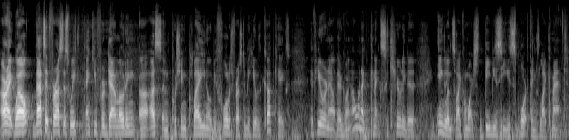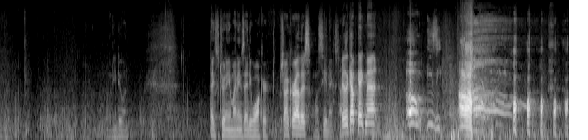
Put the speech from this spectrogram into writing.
All right. Well, that's it for us this week. Thank you for downloading uh, us and pushing play. You know, it'd be foolish for us to be here with cupcakes. If you were out there going, I want to connect securely to England so I can watch the BBC sport things like Matt. What are you doing? Thanks for tuning in. My name's Andy Walker. I'm Sean Carruthers. We'll see you next time. Here's a cupcake, Matt. oh, easy. Are ah!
